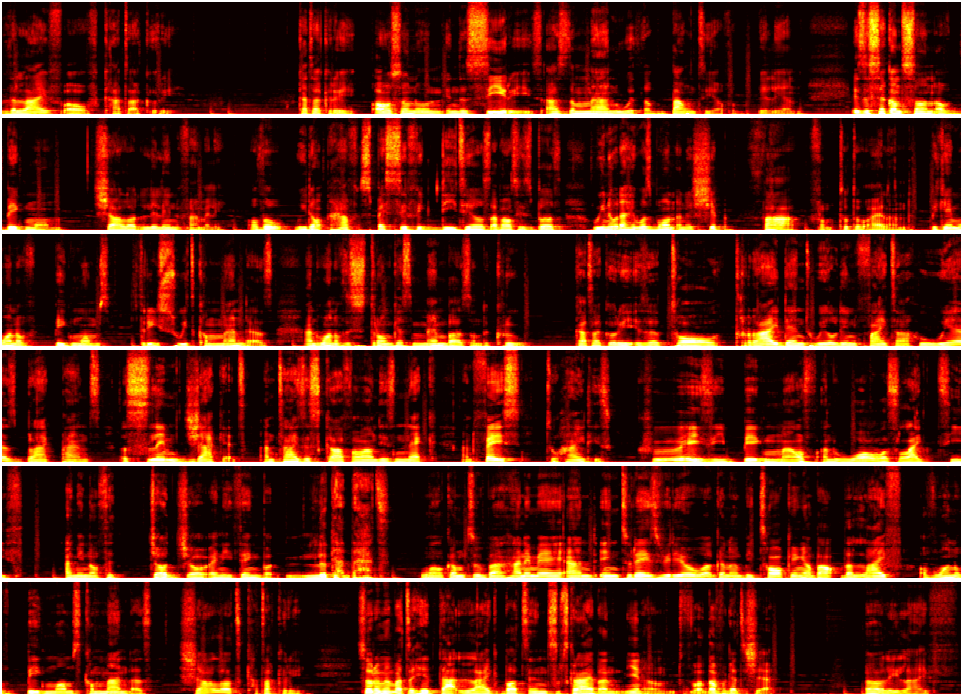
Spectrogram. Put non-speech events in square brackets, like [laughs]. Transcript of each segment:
The Life of Katakuri Katakuri, also known in the series as the man with a bounty of a billion, is the second son of Big Mom, Charlotte Linlin family. Although we don't have specific details about his birth, we know that he was born on a ship far from Toto Island, became one of Big Mom's three sweet commanders, and one of the strongest members on the crew. Katakuri is a tall, trident-wielding fighter who wears black pants, a slim jacket, and ties a scarf around his neck and face to hide his crazy big mouth and walrus-like teeth. I mean, not to judge or anything, but look at that. Welcome to Bahanime and in today's video we're gonna be talking about the life of one of Big Mom's commanders, Charlotte Katakuri. So remember to hit that like button, subscribe and you know, don't forget to share. Early life.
